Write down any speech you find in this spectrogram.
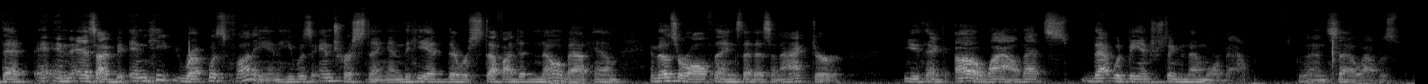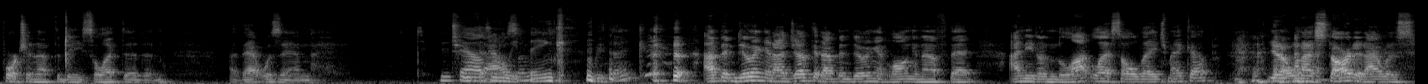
that and as I and he Rupp was funny and he was interesting and he had there was stuff I didn't know about him and those are all things that as an actor you think oh wow that's that would be interesting to know more about and so I was fortunate enough to be selected and uh, that was in 2000, we think. we think. I've been doing it. I joke that I've been doing it long enough that I need a lot less old age makeup. You know, when I started, I was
